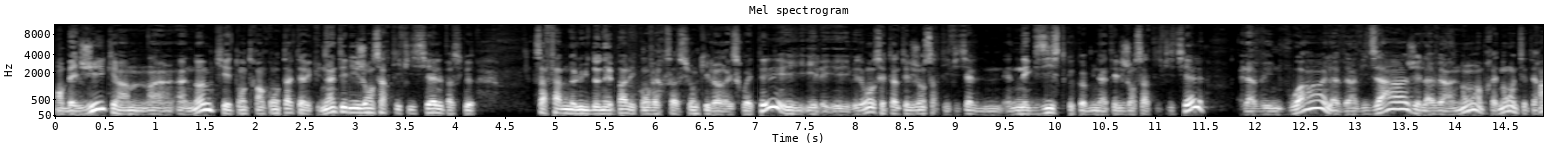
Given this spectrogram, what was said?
en Belgique un, homme qui est entré en contact avec une intelligence artificielle parce que sa femme ne lui donnait pas les conversations qu'il aurait souhaitées. Et, évidemment, cette intelligence artificielle n'existe que comme une intelligence artificielle. Elle avait une voix, elle avait un visage, elle avait un nom, un prénom, etc.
